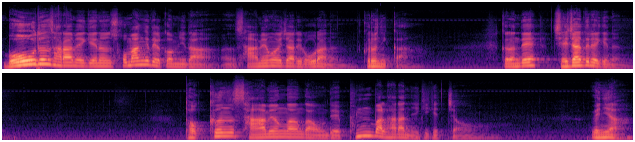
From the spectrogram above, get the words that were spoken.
모든 사람에게는 소망이 될 겁니다. 사명의 자리로 오라는 그러니까. 그런데 제자들에게는 더 큰 사명감 가운데 분발하란 얘기겠죠. 왜냐?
